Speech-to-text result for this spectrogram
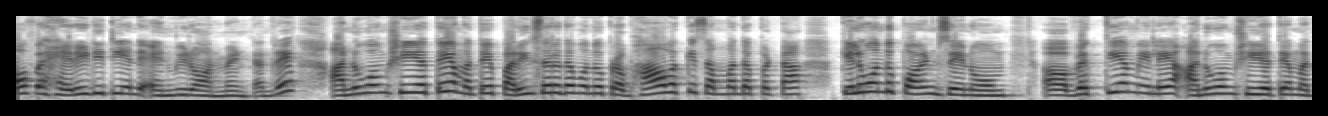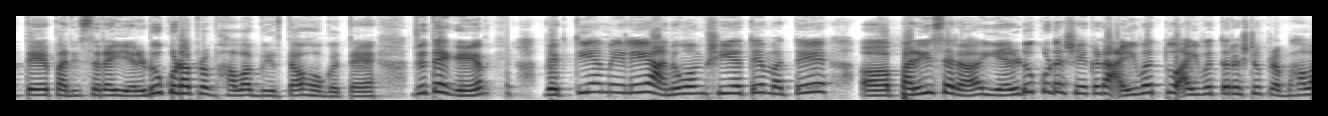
of heredity and environment ಅಂದರೆ ಅನುವಂಶೀಯತೆ ಮತ್ತು ಪರಿಸರದ ಒಂದು ಪ್ರಭಾವಕ್ಕೆ ಸಂಬಂಧಪಟ್ಟ ಕೆಲವೊಂದು ಪಾಯಿಂಟ್ಸ್ ಏನು ವ್ಯಕ್ತಿಯ ಮೇಲೆ ಅನುವಂಶೀಯತೆ ಮತ್ತು ಪರಿಸರ ಎರಡೂ ಕೂಡ ಪ್ರಭಾವ ಬೀರ್ತಾ ಹೋಗುತ್ತೆ. ಜೊತೆಗೆ ವ್ಯಕ್ತಿಯ ಮೇಲೆ ಅನುವಂಶೀಯತೆ ಮತ್ತು ಪರಿಸರ ಎರಡೂ ಕೂಡ ಶೇಕಡ ಐವತ್ತು, ಐವತ್ತರಷ್ಟು ಪ್ರಭಾವ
